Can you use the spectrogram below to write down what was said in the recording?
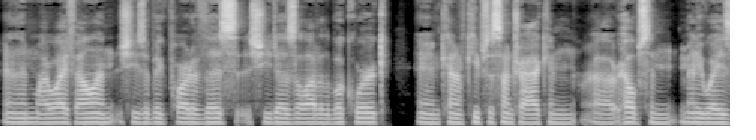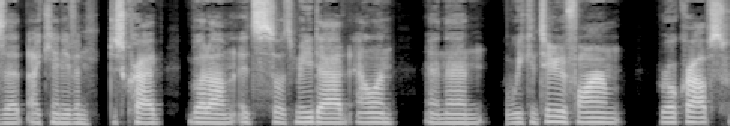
and then my wife Ellen. She's a big part of this. She does a lot of the book work and kind of keeps us on track and uh, helps in many ways that I can't even describe. But um, it's so it's me, dad, Ellen, and then we continue to farm row crops,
